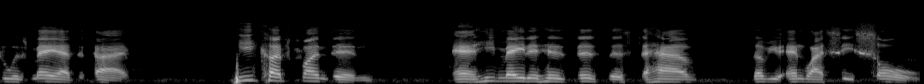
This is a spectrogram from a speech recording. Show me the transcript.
who was mayor at the time, he cut funding and he made it his business to have WNYC sold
